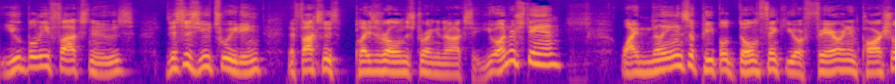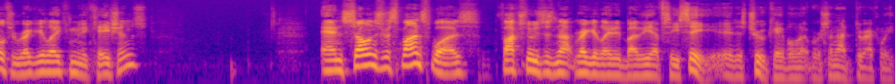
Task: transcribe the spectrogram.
You believe Fox News. This is you tweeting that Fox News plays a role in destroying democracy. You understand why millions of people don't think you're fair and impartial to regulate communications? And Sohn's response was Fox News is not regulated by the FCC. It is true, cable networks are not directly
